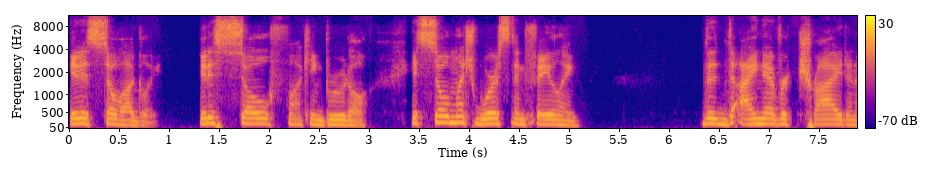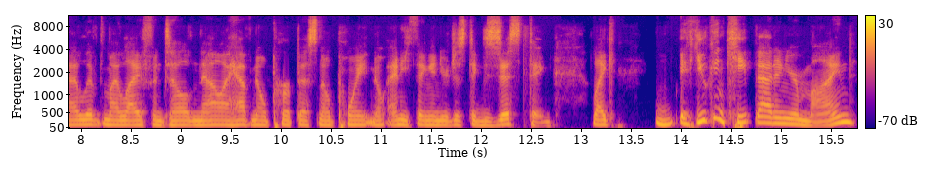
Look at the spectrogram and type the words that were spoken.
It is so ugly. It is so fucking brutal. It's so much worse than failing the, the, I never tried and I lived my life until now I have no purpose, no point, no anything, and you're just existing. Like if you can keep that in your mind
